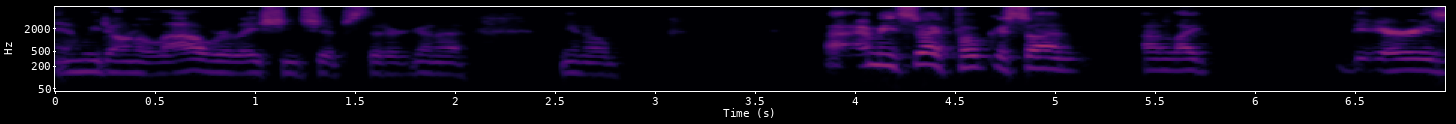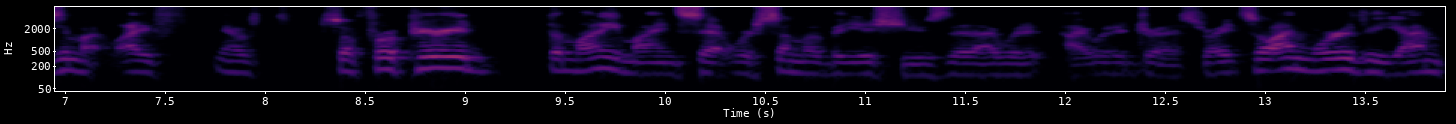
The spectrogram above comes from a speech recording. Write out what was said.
and we don't allow relationships that are going to you know I mean, so I focus on on like the areas in my life, you know. So for a period, the money mindset were some of the issues that I would I would address, right? So I'm worthy, I'm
